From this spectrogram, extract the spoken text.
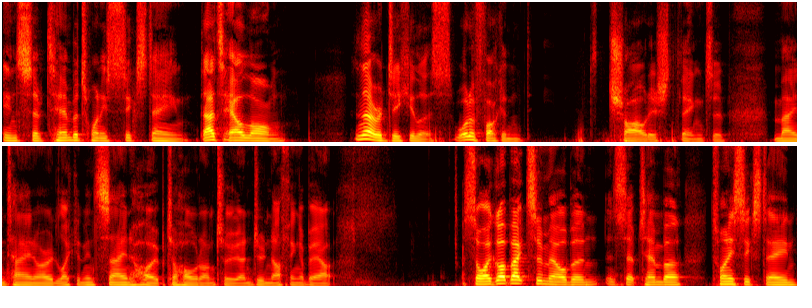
in September 2016. That's how long. Isn't that ridiculous? What a fucking childish thing to maintain or like an insane hope to hold on to and do nothing about. So I got back to Melbourne in September 2016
